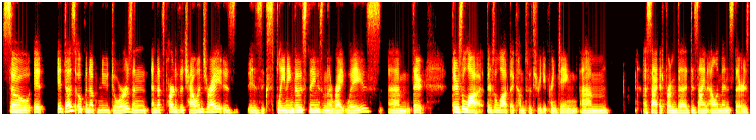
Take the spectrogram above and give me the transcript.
So it it does open up new doors, and and that's part of the challenge, right? Is is explaining those things in the right ways. Um, there there's a lot there's a lot that comes with 3D printing. Um, aside from the design elements there's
